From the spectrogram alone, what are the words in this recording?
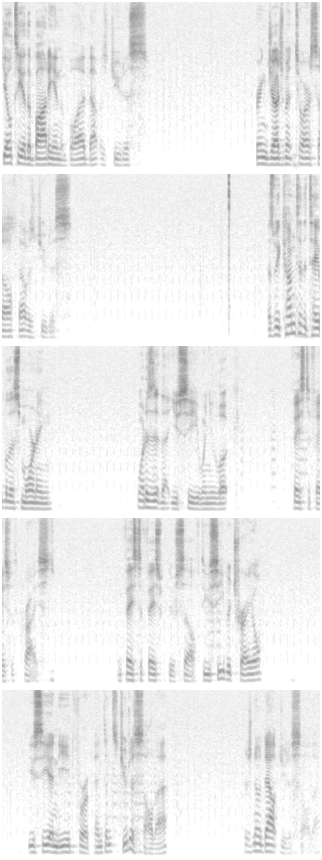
Guilty of the body and the blood. That was Judas. Bring judgment to ourselves. That was Judas. As we come to the table this morning, what is it that you see when you look face to face with Christ and face to face with yourself? Do you see betrayal? Do you see a need for repentance? Judas saw that. There's no doubt Judas saw that.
